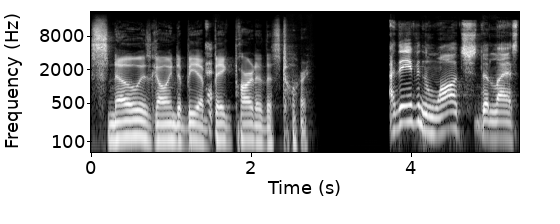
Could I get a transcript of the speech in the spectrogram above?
snow is going to be a Eh. big part of the story I didn't even watch the last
